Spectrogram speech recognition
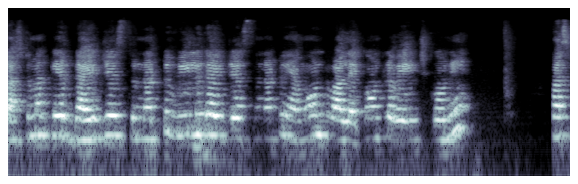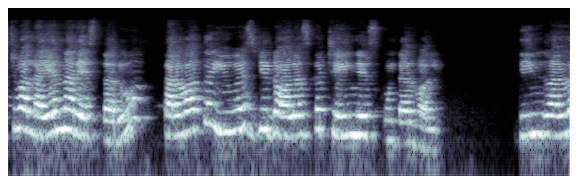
కస్టమర్ కేర్ గైడ్ చేస్తున్నట్టు వీళ్ళు గైడ్ చేస్తున్నట్టు అమౌంట్ వాళ్ళ అకౌంట్లో వేయించుకొని ఫస్ట్ వాళ్ళు ఐఎన్ఆర్ వేస్తారు. తర్వాత యుఎస్డి డాలర్స్గా చేంజ్ చేసుకుంటారు వాళ్ళు. దీని వల్ల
